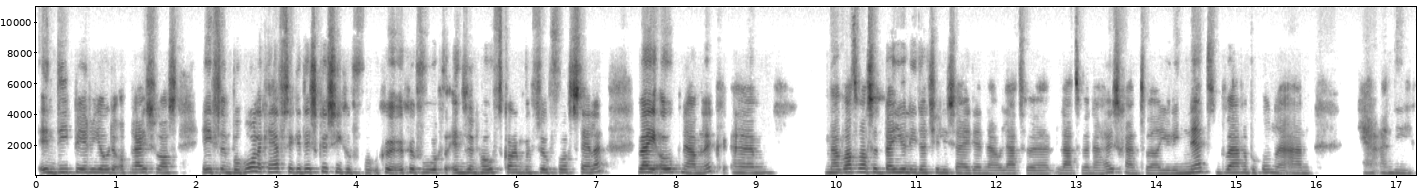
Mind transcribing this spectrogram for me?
in die periode op reis was, heeft een behoorlijk heftige discussie gevo- ge- gevoerd in zijn hoofd, kan ik me zo voorstellen. Wij ook namelijk. Ehm, maar wat was het bij jullie dat jullie zeiden, nou laten we, laten we naar huis gaan, terwijl jullie net waren begonnen aan, ja, aan die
